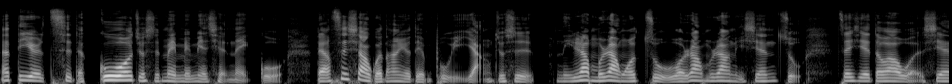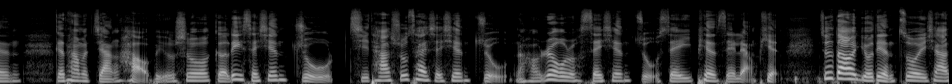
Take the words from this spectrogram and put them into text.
那第二次的锅就是妹妹面前那一锅。两次效果当然有点不一样，就是。你让不让我煮？我让不让你先煮？这些都要我先跟他们讲好。比如说，蛤蜊谁先煮，其他蔬菜谁先煮，然后肉肉谁先煮，谁一片谁两片，就是都要有点做一下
